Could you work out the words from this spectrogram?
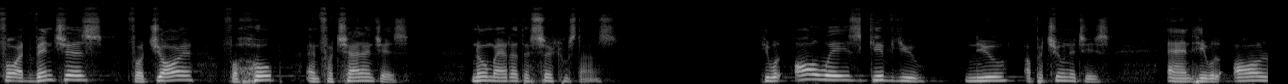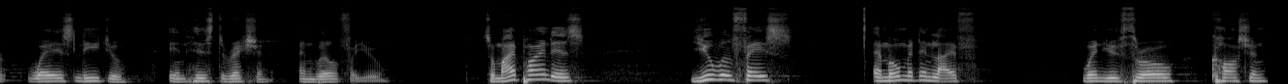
for adventures, for joy, for hope, and for challenges, no matter the circumstance. He will always give you new opportunities, and He will always lead you in His direction and will for you. So, my point is you will face a moment in life when you throw caution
